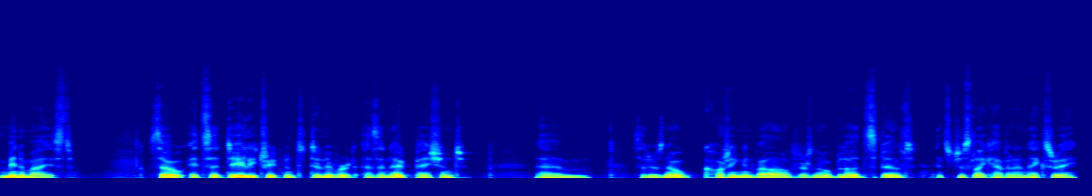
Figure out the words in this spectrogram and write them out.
minimized. So it's a daily treatment delivered as an outpatient. Um, so there's no cutting involved, there's no blood spilt. It's just like having an x ray.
